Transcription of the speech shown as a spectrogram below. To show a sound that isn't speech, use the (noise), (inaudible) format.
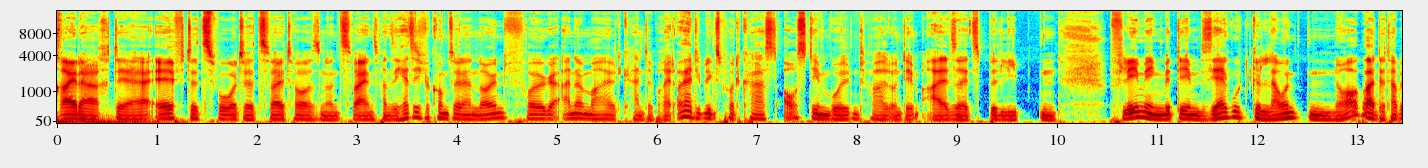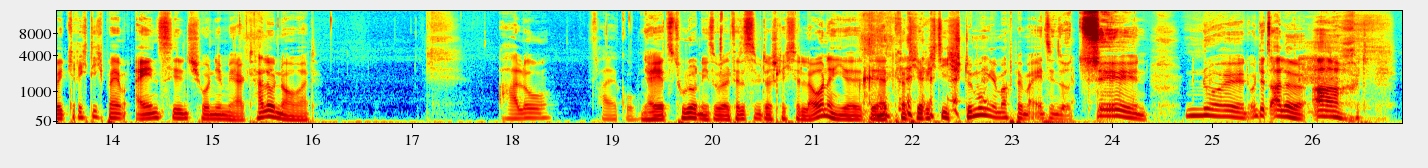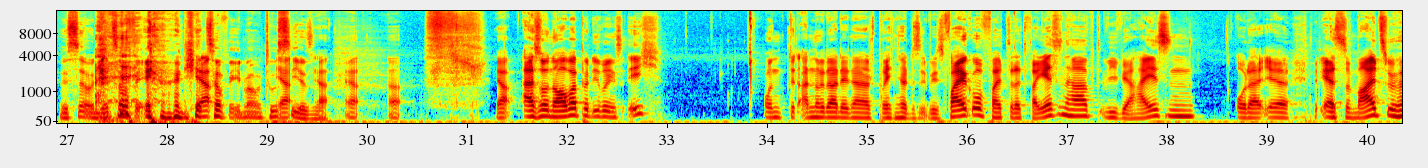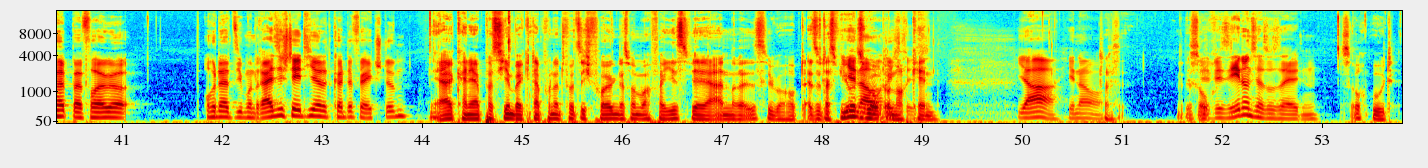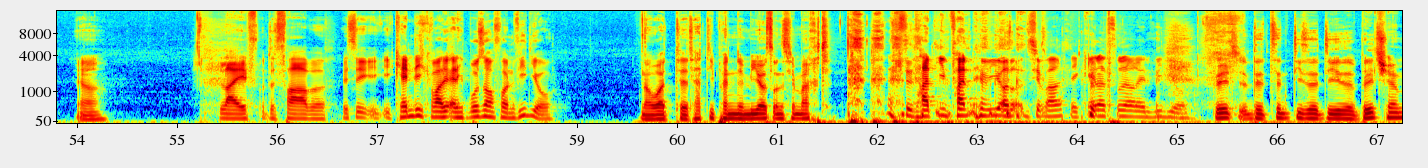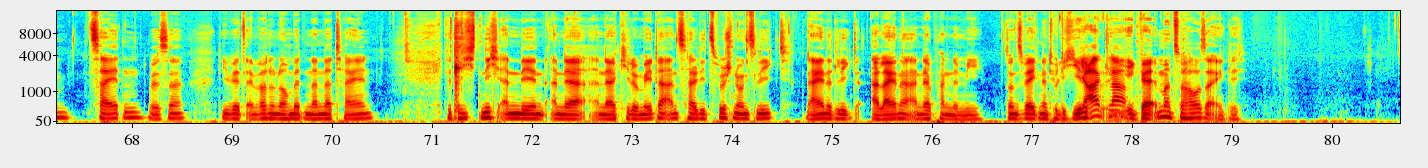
Freitag, der 11.02.2022. Herzlich willkommen zu einer neuen Folge Anne malt Kante breit. Euer Lieblingspodcast aus dem Muldental und dem allseits beliebten Fleming mit dem sehr gut gelaunten Norbert. Das habe ich richtig beim Einzählen schon gemerkt. Hallo Norbert. Hallo Falco. Ja, jetzt tu doch nicht so, als hättest du wieder schlechte Laune hier. Der hat gerade hier richtig (laughs) Stimmung gemacht beim Einzählen. So 10, 9 und jetzt alle 8. Wisst ihr, und jetzt auf, (laughs) und jetzt ja. auf einmal tust ja, du hier so. Ja, ja, ja. ja, also Norbert bin übrigens ich. Und das andere da, den er sprechen hört, ist übrigens Falco. Falls ihr das vergessen habt, wie wir heißen, oder ihr das erste Mal zuhört, bei Folge 137 steht hier, das könnte vielleicht stimmen. Ja, kann ja passieren bei knapp 140 Folgen, dass man mal vergisst, wer der andere ist überhaupt. Also, dass wir genau, uns überhaupt richtig. auch noch kennen. Ja, genau. Das, das wir, auch, wir sehen uns ja so selten. Ist auch gut, ja. Live und das Farbe. Wisst ihr, ich, ich kenne dich quasi eigentlich bloß noch von Video. No, what, das hat die Pandemie aus uns gemacht. (laughs) das hat die Pandemie aus uns gemacht. Wir kennen uns nur noch in Video. Bild, das sind diese, diese Bildschirmzeiten, weißt du, die wir jetzt einfach nur noch miteinander teilen. Das liegt nicht an, den, an, der, an der Kilometeranzahl, die zwischen uns liegt. Nein, das liegt alleine an der Pandemie. Sonst wäre ich natürlich jeder. Ja, klar. Ich wäre immer zu Hause eigentlich.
